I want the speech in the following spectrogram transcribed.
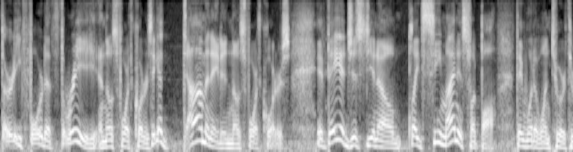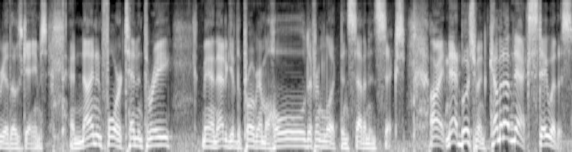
34 to 3 in those fourth quarters. They got dominated in those fourth quarters. If they had just, you know, played C minus football, they would have won two or three of those games. And 9 and 4, 10 and 3, man, that'd give the program a whole different look than 7 and 6. All right, Matt Bushman coming up next. Stay with us.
